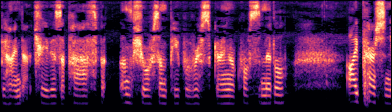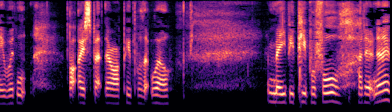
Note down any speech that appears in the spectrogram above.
Behind that tree there's a path, but I'm sure some people risk going across the middle. I personally wouldn't, but I expect there are people that will. And maybe people fall, I don't know.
